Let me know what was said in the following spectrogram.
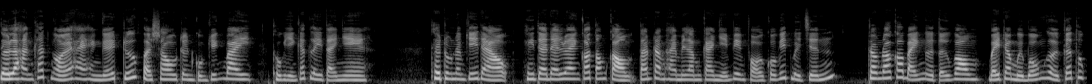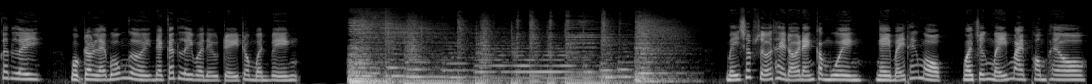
đều là hành khách ngồi ở hai hàng ghế trước và sau trên cùng chuyến bay thuộc diện cách ly tại nhà. Theo Trung tâm Chỉ đạo, hiện tại Đài Loan có tổng cộng 825 ca nhiễm viêm phổi COVID-19, trong đó có 7 người tử vong, 714 người kết thúc cách ly, 104 người đang cách ly và điều trị trong bệnh viện. Mỹ sắp sửa thay đổi đảng cầm quyền. Ngày 7 tháng 1, Ngoại trưởng Mỹ Mike Pompeo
